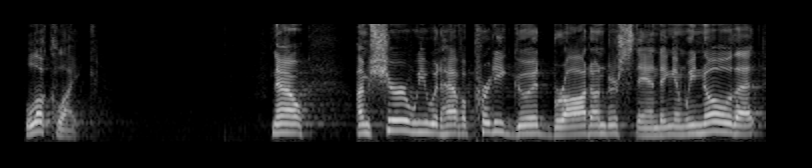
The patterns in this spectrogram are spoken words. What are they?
look like? Now, I'm sure we would have a pretty good, broad understanding, and we know that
